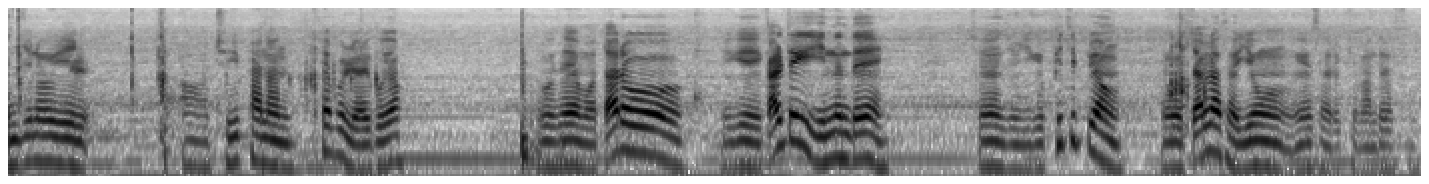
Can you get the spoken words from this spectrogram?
엔진 오일 어, 주입하는 캡을 열고요. 이곳에 뭐 따로 이게 깔때기 있는데 저는 지금 이거 PT병 이걸 잘라서 이용해서 이렇게 만들었습니다.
